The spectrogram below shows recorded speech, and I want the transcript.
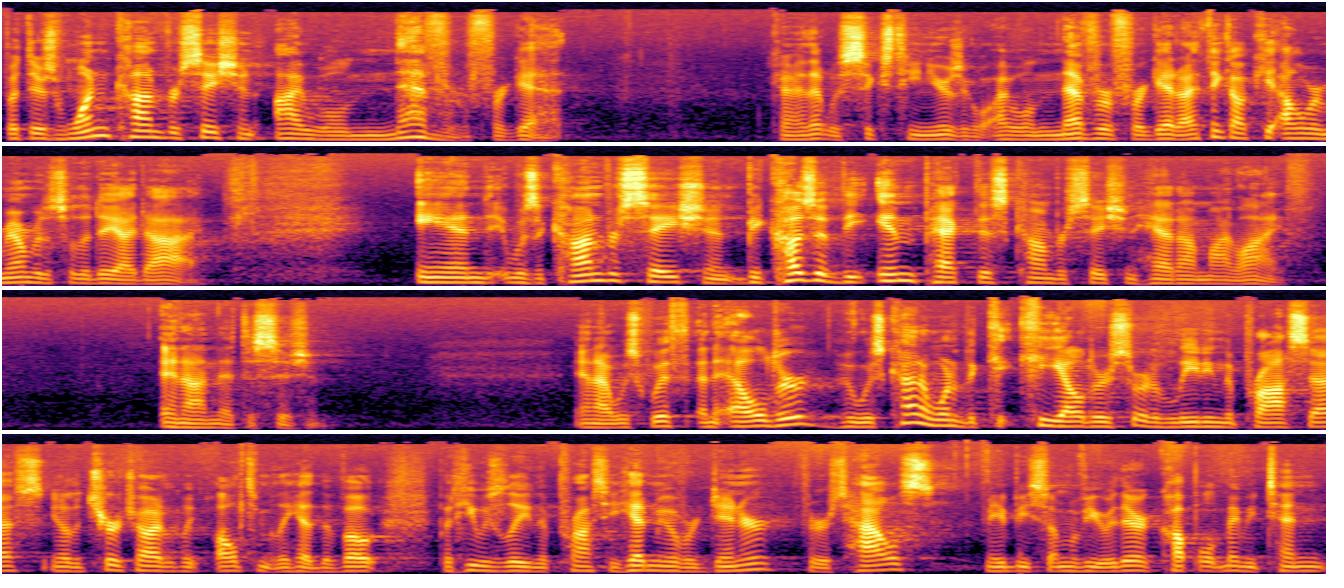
But there's one conversation I will never forget. Okay, that was 16 years ago. I will never forget. I think I'll, I'll remember this till the day I die. And it was a conversation because of the impact this conversation had on my life and on that decision. And I was with an elder who was kind of one of the key elders, sort of leading the process. You know, the church ultimately had the vote, but he was leading the process. He had me over dinner for his house. Maybe some of you were there, a couple, maybe 10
